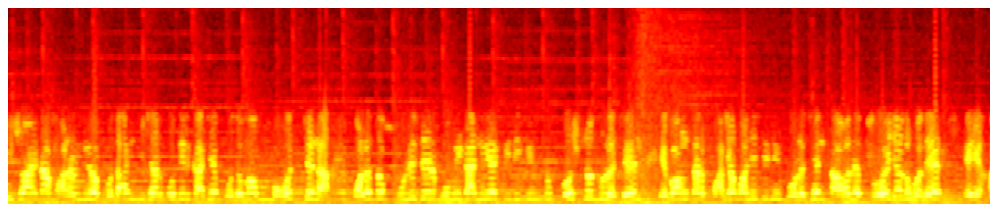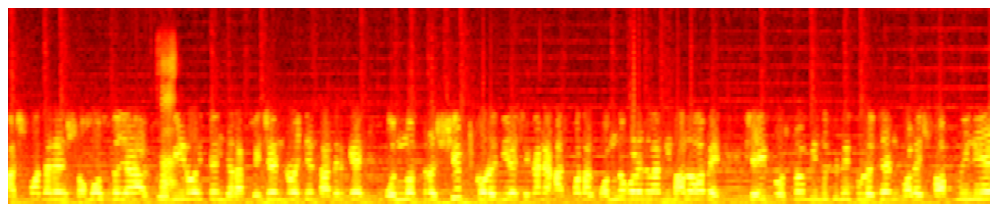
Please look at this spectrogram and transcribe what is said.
বিষয়টা মাননীয় প্রধান বিচারপতির কাছে বোধগম্য হচ্ছে না। ফলত পুলিশের ভূমিকা নিয়ে তিনি কিন্তু প্রশ্ন তুলেছেন এবং তার পাশাপাশি তিনি বলেছেন তাহলে প্রয়োজন হলে এই হাসপাতালের সমস্ত যারা রোগী রয়েছেন যারা পেশেন্ট রয়েছেন তাদেরকে অন্যত্র শিফট করে দিয়ে সেখানে হাসপাতাল বন্ধ করে দেওয়া কি ভালো হবে? সেই প্রশ্ন কিন্তু তিনি তুলেছেন, ফলে সব মিলিয়ে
